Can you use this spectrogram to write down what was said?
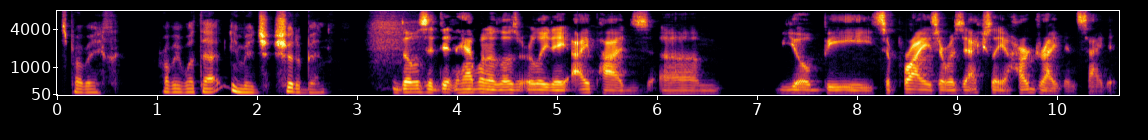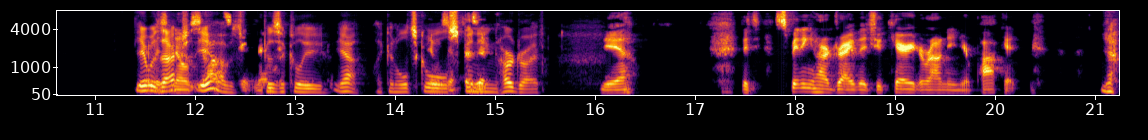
it's probably probably what that image should have been. Those that didn't have one of those early day iPods, um, you'll be surprised there was actually a hard drive inside it. It was, was, actually no yeah, it was physically yeah, like an old school spinning hard drive. Yeah. yeah. The spinning hard drive that you carried around in your pocket. Yeah.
